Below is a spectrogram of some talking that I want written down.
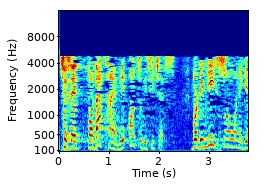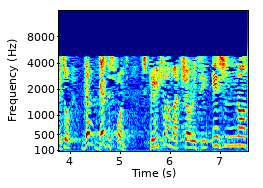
So he said, for that time, they ought to be teachers. But they need someone again. So don't get this point. Spiritual maturity is not,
